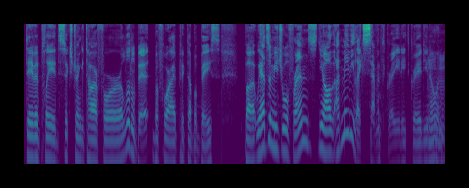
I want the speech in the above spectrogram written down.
David played six string guitar for a little bit before I picked up a bass, but we had some mutual friends. You know, uh, maybe like seventh grade, eighth grade. You know, and.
